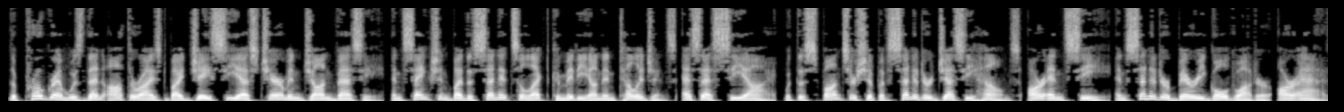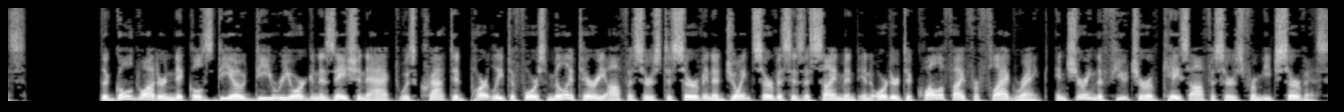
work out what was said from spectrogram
The program was then authorized by JCS Chairman John Vessey, and sanctioned by the Senate Select Committee on Intelligence with the sponsorship of Senator Jesse Helms and Senator Barry Goldwater the Goldwater-Nichols DoD Reorganization Act was crafted partly to force military officers to serve in a joint services assignment in order to qualify for flag rank, ensuring the future of case officers from each service.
